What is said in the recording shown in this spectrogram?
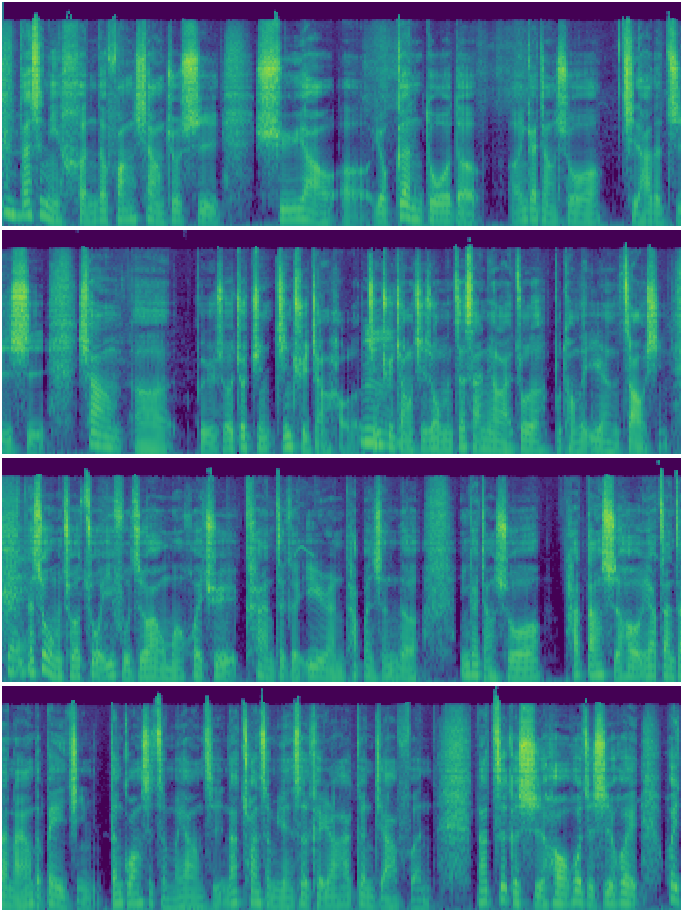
嗯但是你横的方向就是需要呃有更多的呃，应该讲说其他的知识，像呃。比如说，就金金曲奖好了，金曲嗯奖其实我们这三年来做了不同的艺人的造型，对但是我们除了做衣服之外，我们会去看这个艺人他本身的，应该讲说他当时候要站在哪样的背景，灯光是怎么样子，那穿什么颜色可以让他更加分。那这个时候，或者是会会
